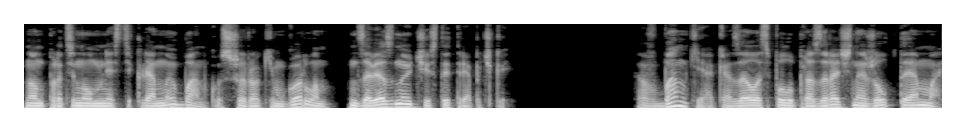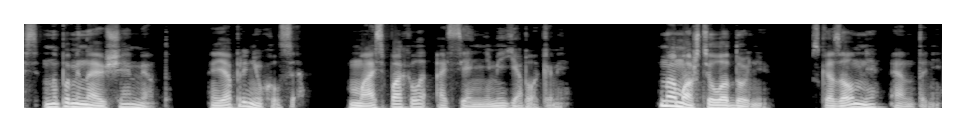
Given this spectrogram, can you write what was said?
Он протянул мне стеклянную банку с широким горлом, завязанную чистой тряпочкой. В банке оказалась полупрозрачная желтая мазь, напоминающая мед. Я принюхался. Мазь пахла осенними яблоками. «Намажьте ладони», — сказал мне Энтони.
